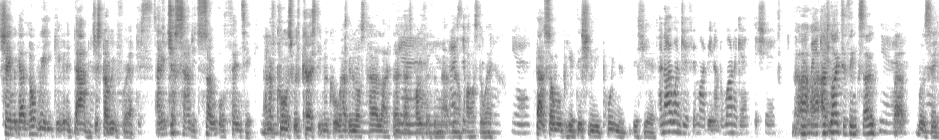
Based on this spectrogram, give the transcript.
Shane McGann not really giving a damn, just going for it. Just- And it just sounded so authentic. And of Mm. course, with Kirsty MacColl having lost her life, that, that's both of them yeah, that have now passed away. now, Yeah. That song will be additionally poignant this year. And I wonder if it might be number one again this year. I, I, Make I'd it. like to think so, Yeah. but we'll Nice. see.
